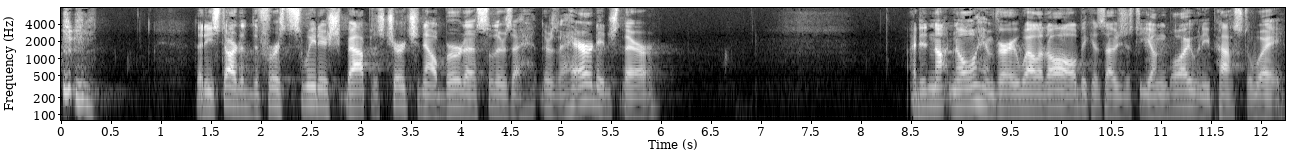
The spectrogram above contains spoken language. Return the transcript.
that he started the first Swedish Baptist church in Alberta, so there's a, there's a heritage there. I did not know him very well at all because I was just a young boy when he passed away.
